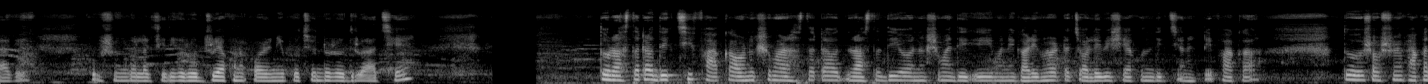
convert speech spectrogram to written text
লাগে। খুব সুন্দর লাগছে, এদিকে রৌদ্র এখনও পড়েনি, প্রচণ্ড রৌদ্র আছে। তো রাস্তাটাও দেখছি ফাঁকা, অনেক সময় রাস্তাটা রাস্তা দিয়ে অনেক সময় দেখি মানে গাড়ি ঘোড়াটা চলে বেশি, এখন দেখছি অনেকটাই ফাঁকা। তো সবসময় ফাঁকা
